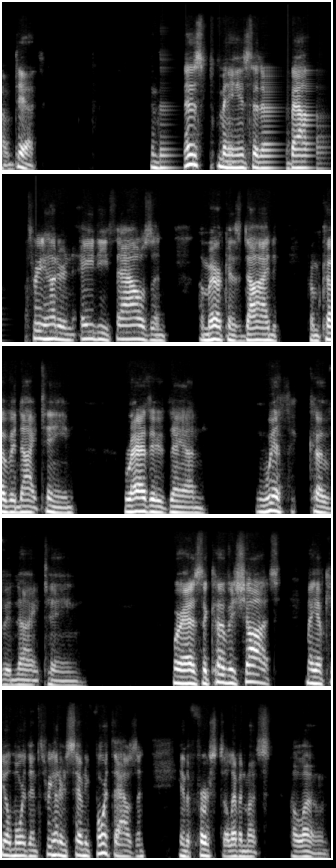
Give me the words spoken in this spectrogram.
of death. And this means that about 380,000 Americans died from COVID 19 rather than with COVID 19. Whereas the COVID shots may have killed more than 374,000 in the first 11 months alone.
